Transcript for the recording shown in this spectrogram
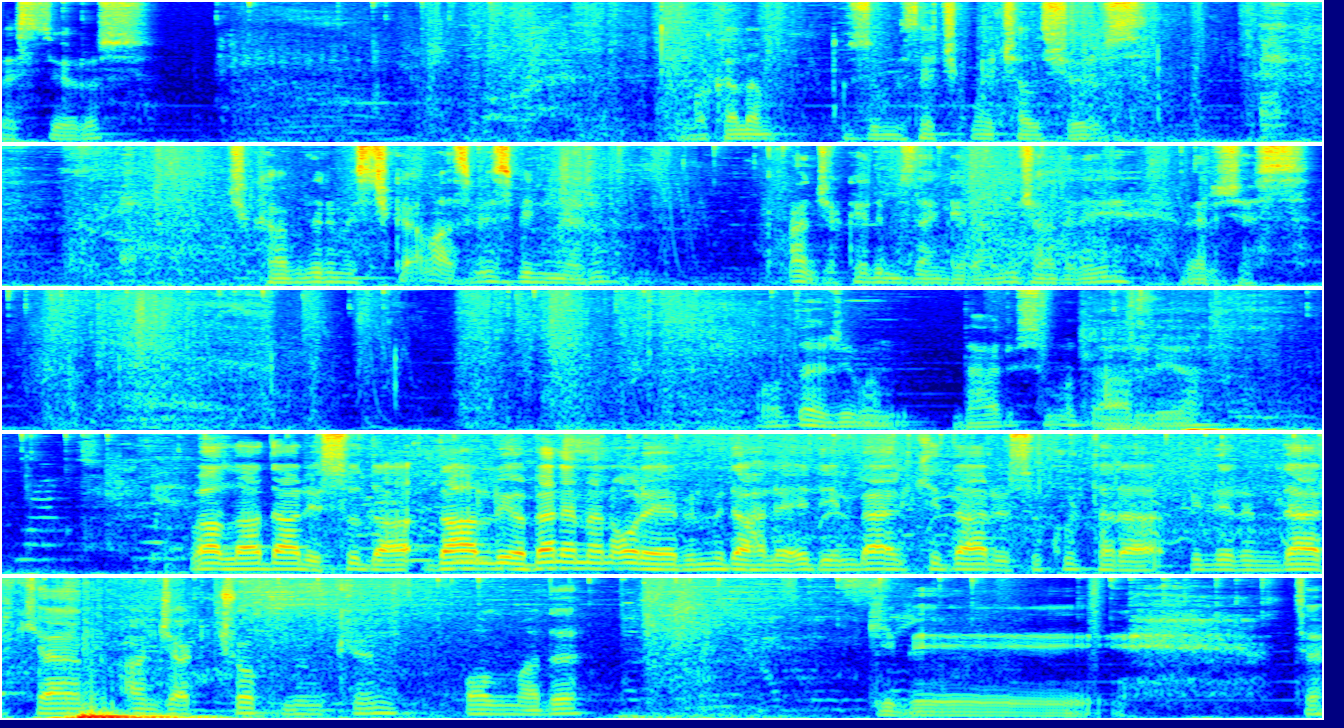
Besliyoruz. Bakalım Zümrüt'e çıkmaya çalışıyoruz. Çıkabilir miyiz çıkamaz mıyız bilmiyorum. Ancak elimizden gelen mücadeleyi vereceğiz. Orada Riven Darius'u mu darlıyor? Vallahi Darius'u da darlıyor. Ben hemen oraya bir müdahale edeyim. Belki Darius'u kurtarabilirim derken ancak çok mümkün olmadı gibi. Tüh.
